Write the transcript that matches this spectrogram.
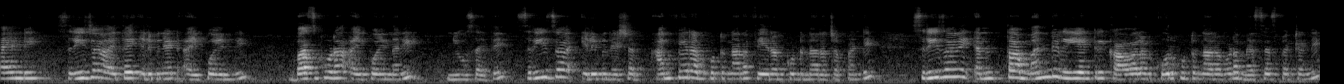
హాయ్ అండి. శ్రీజ అయితే ఎలిమినేట్ అయిపోయింది. బస్ కూడా అయిపోయిందని న్యూస్ అయితే. శ్రీజ ఎలిమినేషన్ అన్ఫేర్ అనుకుంటున్నారా ఫేర్ అనుకుంటున్నారా చెప్పండి. శ్రీజని ఎంతమంది రీఎంట్రీ కావాలని కోరుకుంటున్నారో కూడా మెసేజ్ పెట్టండి.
